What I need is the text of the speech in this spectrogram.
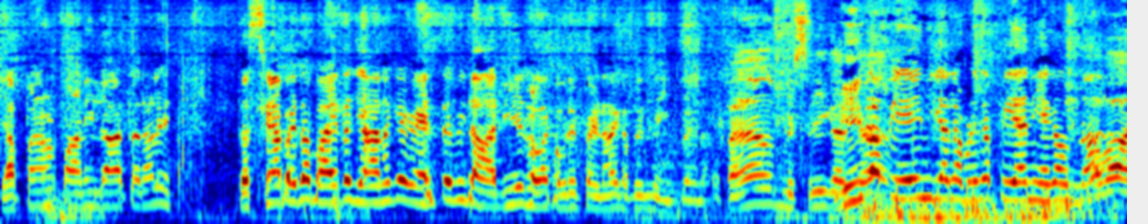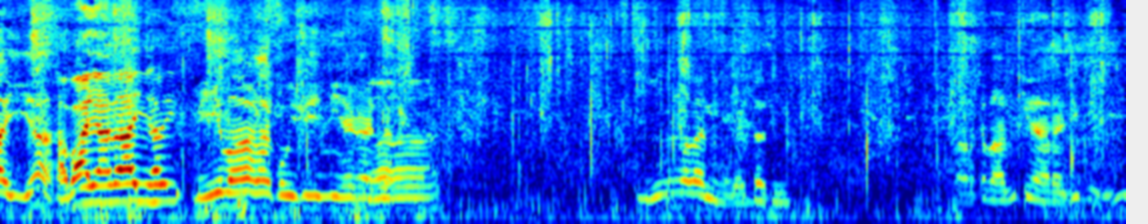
ਜੇ ਆਪਾਂ ਨੇ ਹੁਣ ਪਾਣੀ ਲਾਤਾ ਨਾਲੇ ਦੱਸਿਆ ਪਏ ਤਾਂ ਬਾਏ ਤਾਂ ਜਾਣ ਕੇ ਕਹਿੰਦੇ ਵੀ ਲਾ ਦਈਏ ਥੋੜਾ ਖਬਰੇ ਪੈਣਾ ਖਬਰੇ ਨਹੀਂ ਪੈਣਾ। ਪਹਿਲਾਂ ਮਿਸਰੀ ਮੀਂਹ ਦਾ ਪਿਆ ਹੀ ਨਹੀਂ ਚੱਲ ਆਪਣੇ ਤਾਂ ਪਿਆ ਨਹੀਂ ਹੈਗਾ ਹੁੰਦਾ। ਹਵਾ ਆਈ ਆ। ਹਵਾ ਜ਼ਿਆਦਾ ਆਈ ਸਾਡੀ ਮੀਂਹ ਵਾਲਾ ਕੋਈ ਚੀਜ਼ ਨਹੀਂ ਹੈਗਾ ਇੱਧਰ। ਹਾਂ। ਮੀਂਹ ਵਾਲਾ ਨਹੀਂ ਹੈਗਾ ਏਦਾਂ ਸੀ ਕਣਕ ਦਾ ਵੀ ਤਿਆਰ ਹੈ ਜੀ ਪੂਰੀ।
